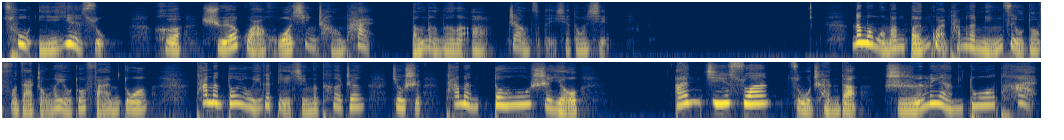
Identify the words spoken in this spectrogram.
促胰液素和血管活性常态等等等等啊，这样子的一些东西。那么我们甭管它们的名字有多复杂，种类有多繁多，它们都有一个典型的特征，就是它们都是由氨基酸组成的直链多肽，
